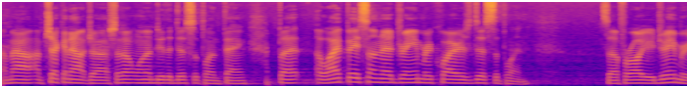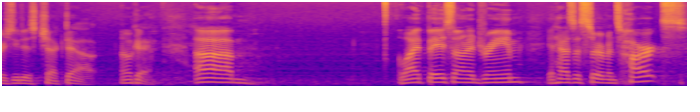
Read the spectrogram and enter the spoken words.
I'm out. I'm checking out, Josh. I don't want to do the discipline thing. But a life based on a dream requires discipline. So for all you dreamers, you just checked out. Okay. Um, Life based on a dream, it has a servant's heart.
